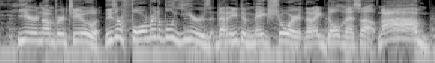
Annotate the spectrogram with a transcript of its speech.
year number two. These are formidable years that I need to make sure that I don't mess up. Mom!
